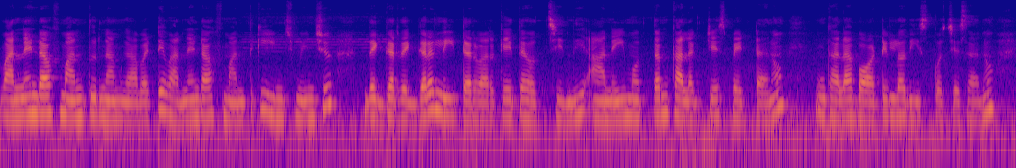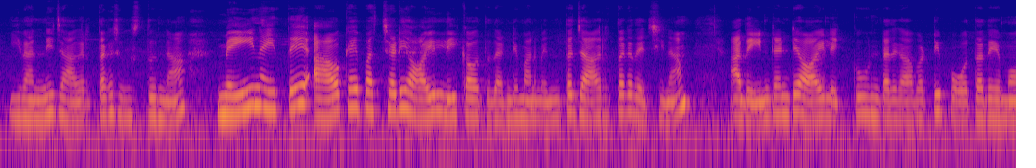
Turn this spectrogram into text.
వన్ అండ్ హాఫ్ మంత్ ఉన్నాం కాబట్టి వన్ అండ్ హాఫ్ మంత్కి ఇంచుమించు దగ్గర దగ్గర లీటర్ వరకు అయితే వచ్చింది. ఆ నెయ్యి మొత్తం కలెక్ట్ చేసి పెట్టాను. ఇంకా అలా బాటిల్లో తీసుకొచ్చేసాను. ఇవన్నీ జాగ్రత్తగా చూస్తున్నా. మెయిన్ అయితే ఆవకాయ పచ్చడి ఆయిల్ లీక్ అవుతుందండి. మనం ఎంత జాగ్రత్తగా తెచ్చినా అదేంటంటే ఆయిల్ ఎక్కువ ఉంటుంది కాబట్టి పోతుందేమో.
